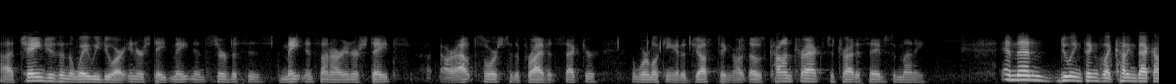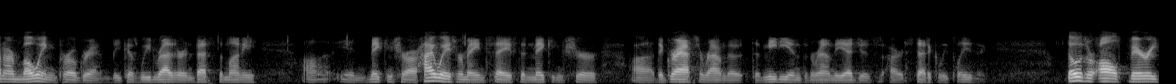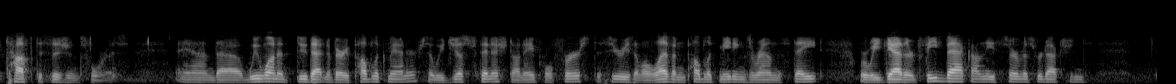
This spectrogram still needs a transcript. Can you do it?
Uh, changes in the way we do our interstate maintenance services. Maintenance on our interstates are outsourced to the private sector, and we're looking at adjusting our, those contracts to try to save some money. And then doing things like cutting back on our mowing program because we'd rather invest the money uh, in making sure our highways remain safe than making sure uh, the grass around the, the medians and around the edges are aesthetically pleasing. Those are all very tough decisions for us. And uh, we want to do that in a very public manner. So we just finished on April 1st a series of 11 public meetings around the state where we gathered feedback on these service reductions.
